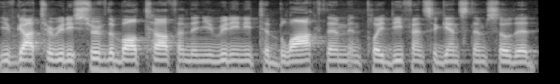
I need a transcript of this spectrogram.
You've got to really serve the ball tough, and then you really need to block them and play defense against them so that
